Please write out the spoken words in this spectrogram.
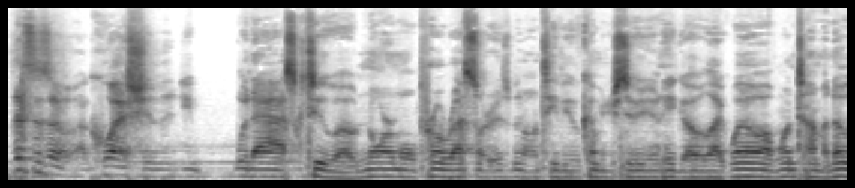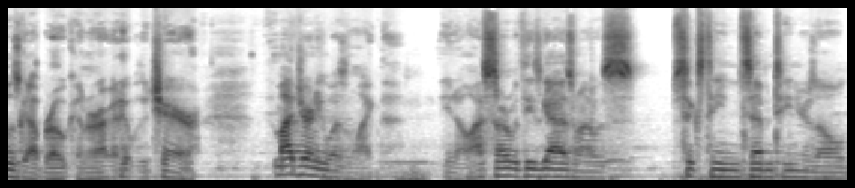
this is a, a question that you would ask to a normal pro wrestler who's been on TV would come in your studio and he'd go like, "Well, one time my nose got broken or I got hit with a chair." My journey wasn't like that. You know, I started with these guys when I was 16, 17 years old.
